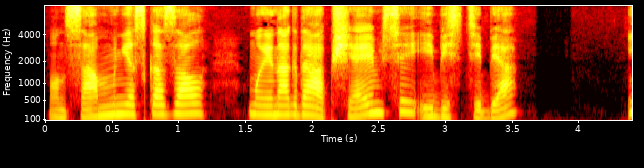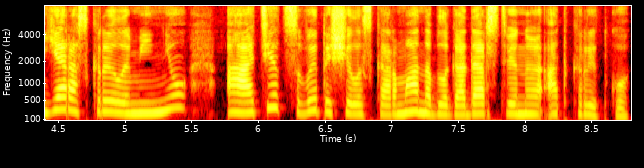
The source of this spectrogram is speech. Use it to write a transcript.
«Он сам мне сказал. Мы иногда общаемся и без тебя». Я раскрыла меню, а отец вытащил из кармана благодарственную открытку,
